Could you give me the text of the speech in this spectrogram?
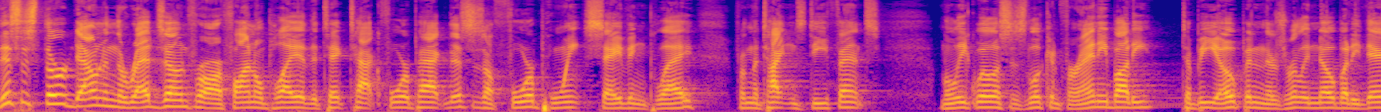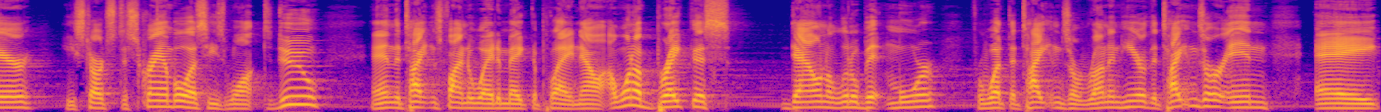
This is third down in the red zone for our final play of the Tic Tac four pack. This is a four point saving play from the Titans defense. Malik Willis is looking for anybody to be open. There's really nobody there. He starts to scramble as he's wont to do, and the Titans find a way to make the play. Now, I want to break this down a little bit more for what the Titans are running here. The Titans are in a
